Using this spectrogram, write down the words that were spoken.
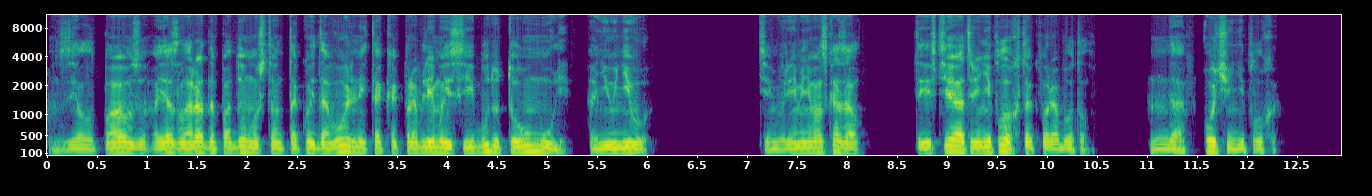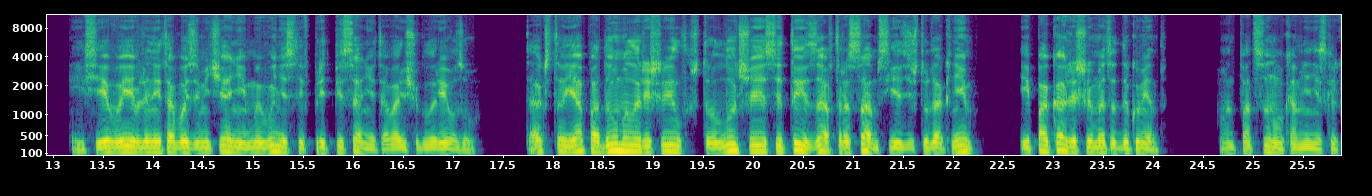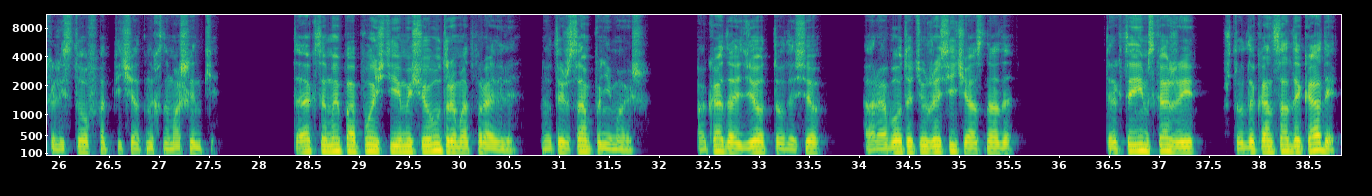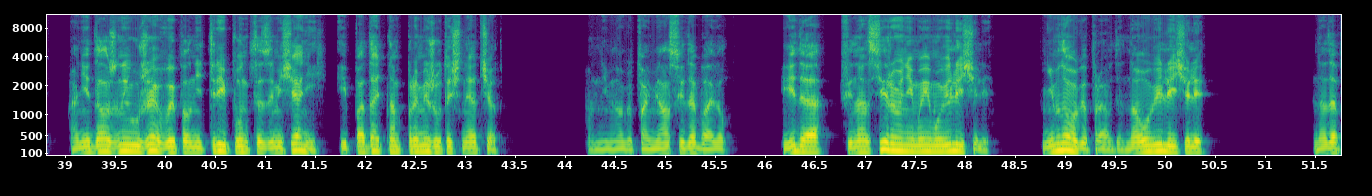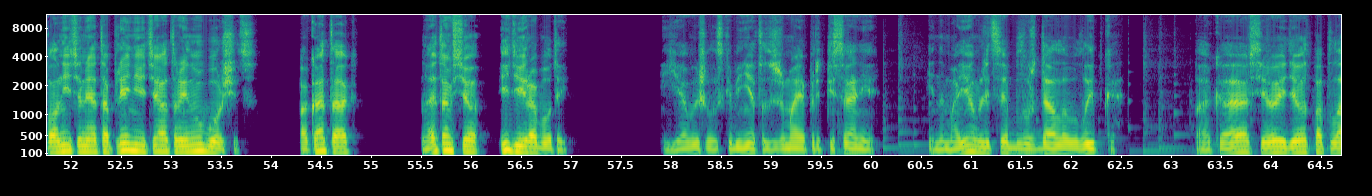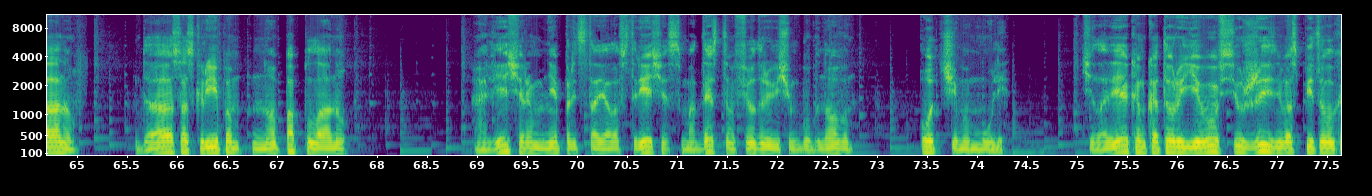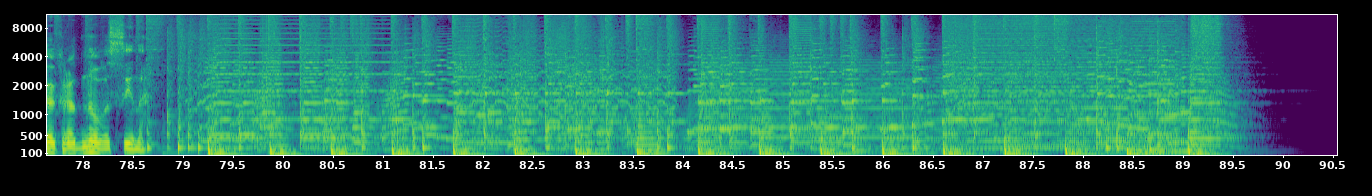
Он сделал паузу, а я злорадно подумал, что он такой довольный, так как проблемы, если и будут, то у Мули, а не у него. Тем временем он сказал, «Ты в театре неплохо так поработал». «Да, очень неплохо. И все выявленные тобой замечания мы вынесли в предписание товарищу Глориозову. Так что я подумал и решил, что лучше, если ты завтра сам съездишь туда к ним и покажешь им этот документ. Он подсунул ко мне несколько листов, отпечатанных на машинке. Так-то мы по почте им еще утром отправили, но ты же сам понимаешь. Пока дойдет, то да сё. А работать уже сейчас надо. Так ты им скажи, что до конца декады они должны уже выполнить три пункта замечаний и подать нам промежуточный отчет. Он немного помялся и добавил. И да, финансирование мы им увеличили. Немного, правда, но увеличили. На дополнительное отопление театра и на уборщиц. Пока так. На этом все. Иди и работай. Я вышел из кабинета, сжимая предписание, и на моем лице блуждала улыбка. Пока все идет по плану. Да, со скрипом, но по плану. А вечером мне предстояла встреча с Модестом Федоровичем Бубновым, отчимом Мули. Человеком, который его всю жизнь воспитывал как родного сына.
